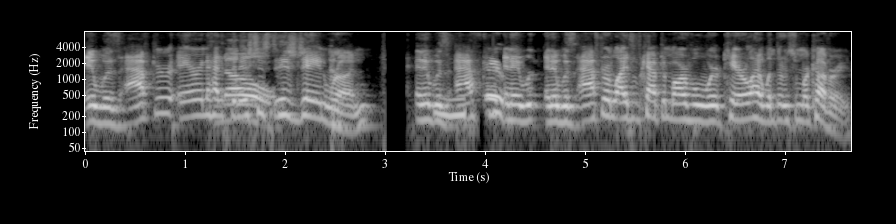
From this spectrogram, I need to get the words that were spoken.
It was after Aaron had No. finished his, his Jane run, and it was after, and it was, and it was after Life of Captain Marvel, where Carol had went through some recovery,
